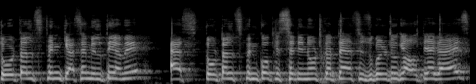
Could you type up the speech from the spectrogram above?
टोटल स्पिन कैसे मिलती है हमें? एस टोटल स्पिन को किससे डिनोट करते हैं? एस इजुगल टू क्या होती है गाइस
